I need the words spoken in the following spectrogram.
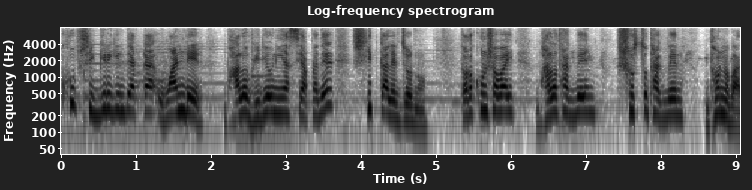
খুব শিগগিরই কিন্তু একটা ওয়ান ডের ভালো ভিডিও নিয়ে আসছি আপনাদের শীতকালের জন্য। ততক্ষণ সবাই ভালো থাকবেন, সুস্থ থাকবেন। ধন্যবাদ।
